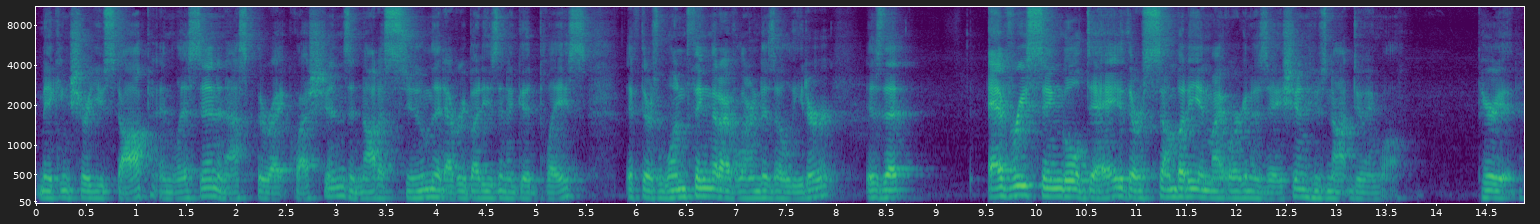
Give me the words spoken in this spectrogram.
making sure you stop and listen and ask the right questions and not assume that everybody's in a good place. If there's one thing that I've learned as a leader is that every single day there's somebody in my organization who's not doing well. Period.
